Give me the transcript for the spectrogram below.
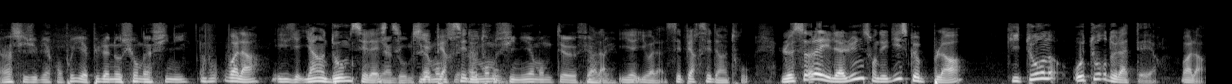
Ah, si j'ai bien compris, il n'y a plus la notion d'infini. Voilà, il y a un dôme céleste un dôme. qui est, est percé de trous. Un monde fini, un monde fermé. Voilà, il y a, voilà c'est percé d'un trou. Le Soleil et la Lune sont des disques plats qui tournent autour de la Terre. Voilà.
